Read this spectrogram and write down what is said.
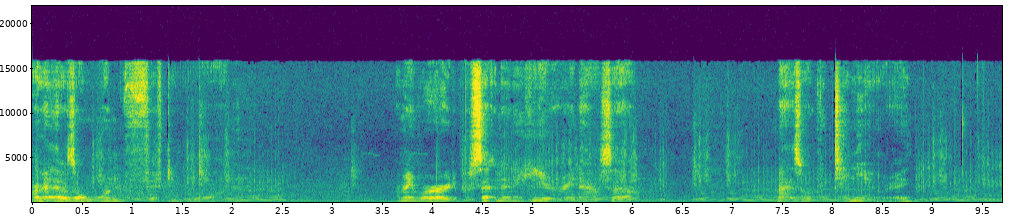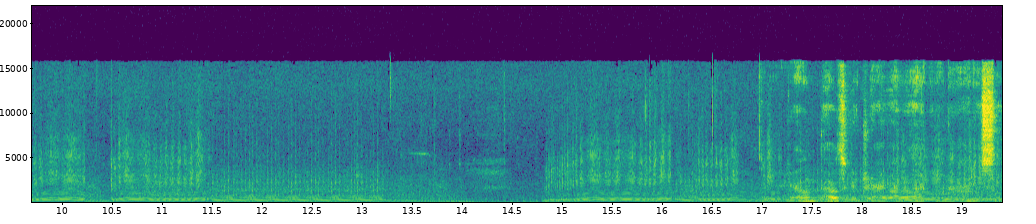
Okay, that was a 151. I mean, we're already setting in a here right now, so might as well continue, right? There we go. That was a good drive out of that corner, honestly.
